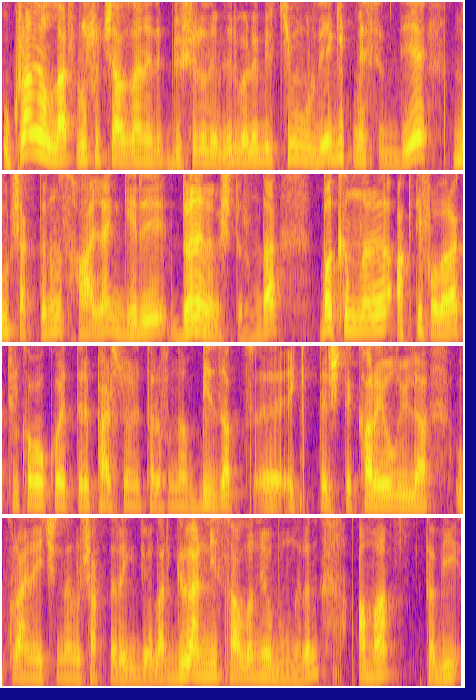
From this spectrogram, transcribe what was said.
Ukraynalılar Rus uçağı zannedip düşürülebilir böyle bir kim vur diye gitmesin diye bu uçaklarımız halen geri dönememiş durumda. Bakımları aktif olarak Türk Hava Kuvvetleri personeli tarafından bizzat e, ekipler işte karayoluyla Ukrayna içinden uçaklara gidiyorlar. Güvenliği sağlanıyor bunların ama tabii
